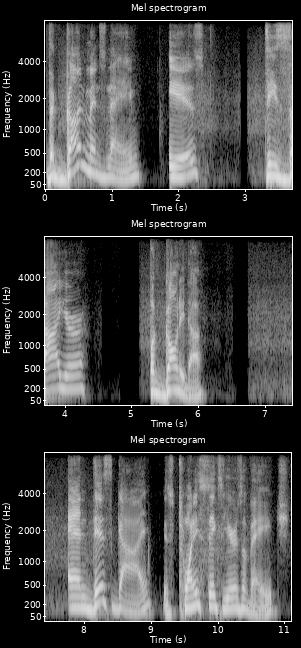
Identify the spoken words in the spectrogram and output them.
The gunman's name is Desire Bagonida. And this guy is 26 years of age,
